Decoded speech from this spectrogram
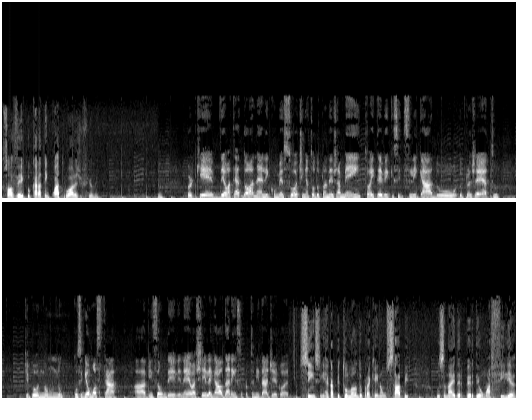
Só ver que o cara tem quatro horas de filme. Porque deu até dó, né? Ele começou, tinha todo o planejamento, aí teve que se desligar do, do projeto. Tipo, não, não conseguiu mostrar a visão dele, né? Eu achei legal darem essa oportunidade agora. Sim, sim. Recapitulando, para quem não sabe, o Snyder perdeu uma filha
